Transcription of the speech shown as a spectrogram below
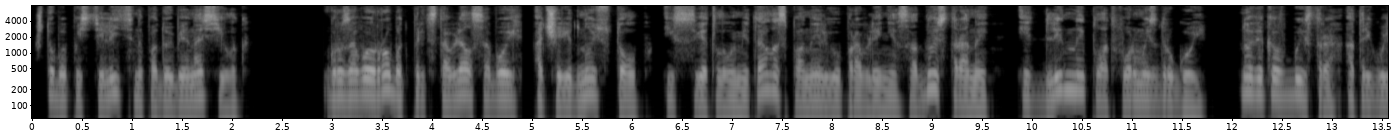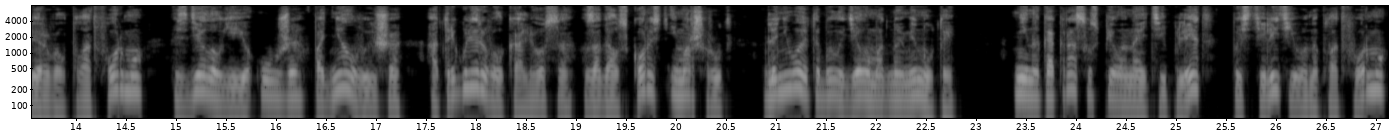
чтобы постелить наподобие носилок. Грузовой робот представлял собой очередной столб из светлого металла с панелью управления с одной стороны и длинной платформой с другой. Новиков быстро отрегулировал платформу, сделал ее уже, поднял выше, отрегулировал колеса, задал скорость и маршрут. Для него это было делом одной минуты. Нина как раз успела найти плед, постелить его на платформу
